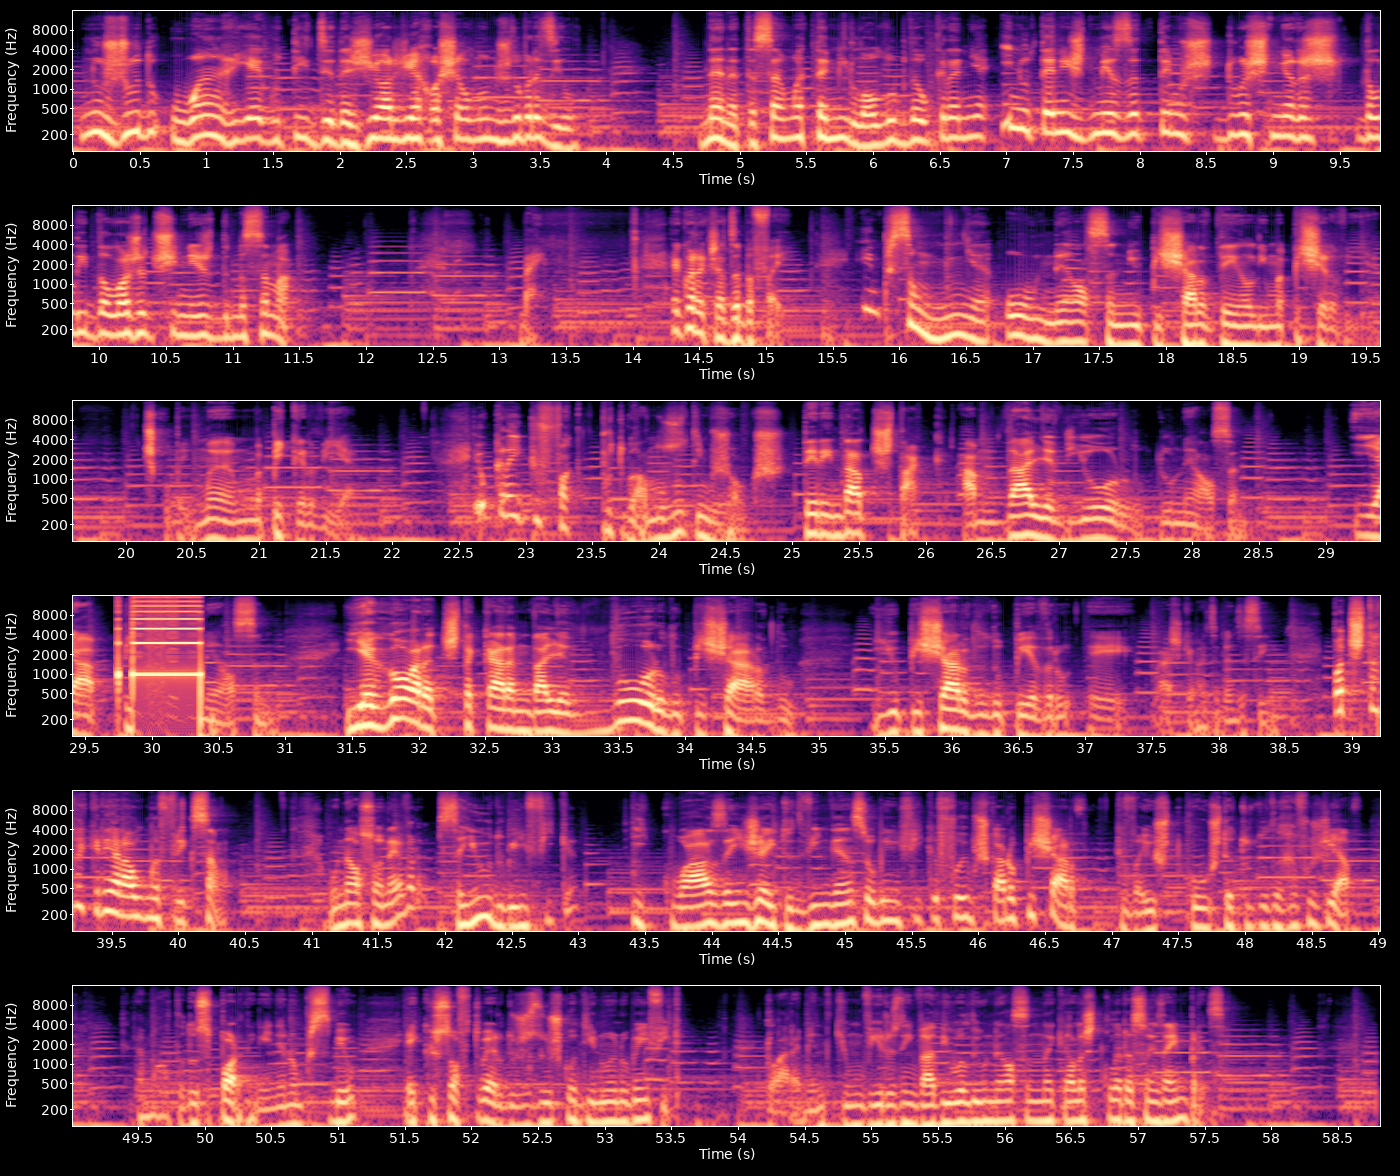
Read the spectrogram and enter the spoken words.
No judo, o Henri Egutidze da Geórgia e a Rochelle Nunes do Brasil. Na natação, a Tamila Olub da Ucrânia. E no ténis de mesa temos duas senhoras dali da loja do chinês de Massamá. Agora que já desabafei, impressão minha ou o Nelson e o Pichardo têm ali uma pichardia? Desculpem, uma, uma picardia. Eu creio que o facto de Portugal nos últimos jogos terem dado destaque à medalha de ouro do Nelson e à p do Nelson e agora destacar a medalha de ouro do Pichardo e o Pichardo do Pedro, é, acho que é mais ou menos assim, pode estar a criar alguma fricção. O Nelson Never saiu do Benfica e quase em jeito de vingança o Benfica foi buscar o Pichardo, que veio com o estatuto de refugiado. A malta do Sporting ainda não percebeu é que o software do Jesus continua no Benfica. Claramente que um vírus invadiu ali o Nelson naquelas declarações à imprensa.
